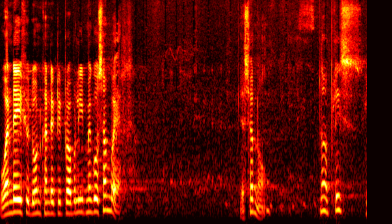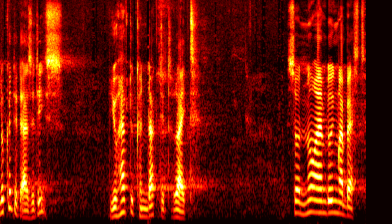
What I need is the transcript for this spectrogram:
One day if you don't conduct it properly, it may go somewhere. Yes or no? No, please look at it as it is. You have to conduct it right. So, no, I'm doing my best.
